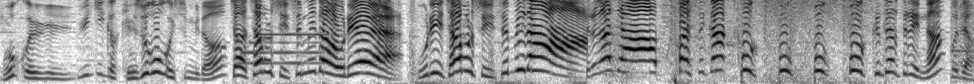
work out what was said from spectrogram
뭐고 여기 위기가 계속 오고 있습니다. 자 잡을 수 있습니다 우리. 우리 잡을 수 있습니다. 들어가자. 퍼스각 푹푹푹푹. 근타로 들어있나? 보자.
